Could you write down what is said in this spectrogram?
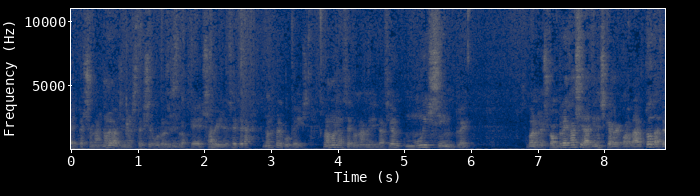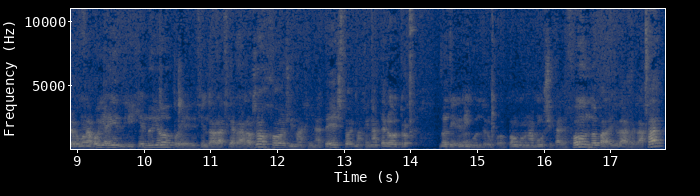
hay personas nuevas y no estoy seguro de lo que sabéis, etcétera, no os preocupéis. Vamos a hacer una meditación muy simple. Bueno, es compleja si la tienes que recordar toda, pero como la voy a ir dirigiendo yo, voy a ir diciendo ahora cierra los ojos, imagínate esto, imagínate lo otro. No tiene ningún truco. Pongo una música de fondo para ayudar a relajar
